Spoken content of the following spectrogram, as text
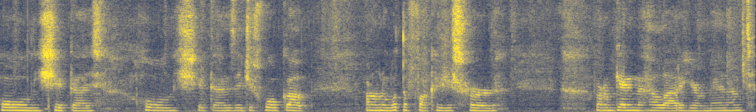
Holy shit, guys. Holy shit, guys. I just woke up. I don't know what the fuck I just heard. But I'm getting the hell out of here, man. I'm, t-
